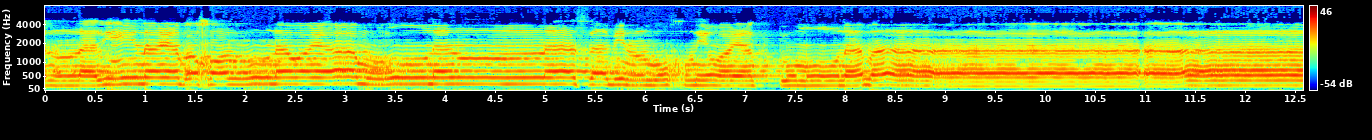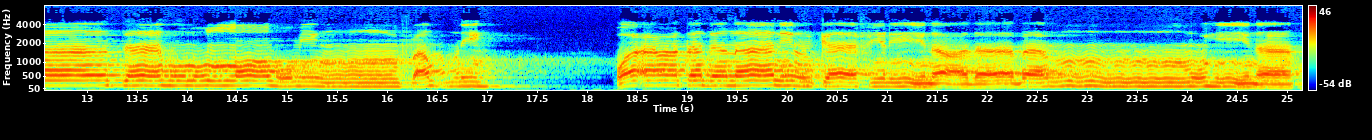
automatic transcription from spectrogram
الذين يبخلون ويامرون الناس بالبخل ويكتمون ما آتاهم الله من فضله وأعتدنا للكافرين عذابا مهينا.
